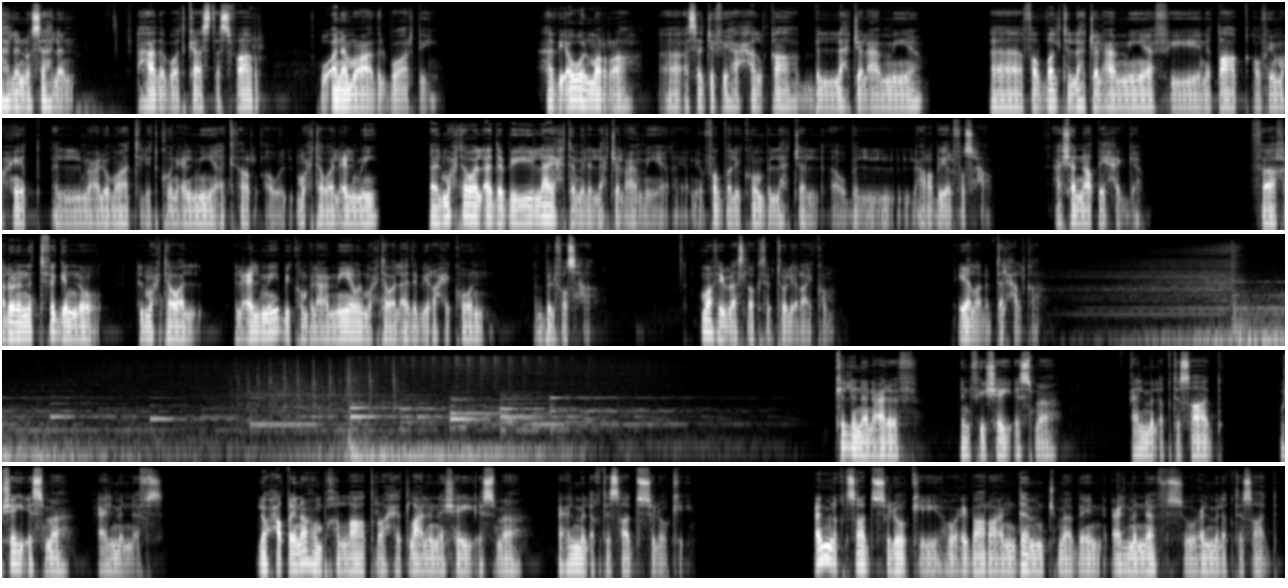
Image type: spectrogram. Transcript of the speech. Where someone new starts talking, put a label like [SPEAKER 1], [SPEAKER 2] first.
[SPEAKER 1] أهلا وسهلا. هذا بودكاست أسفار وأنا معاذ البواردي. هذه أول مرة آه، أسجل فيها حلقة باللهجة العامية. آه، فضلت اللهجة العامية في نطاق أو في محيط المعلومات اللي تكون علمية أكثر أو المحتوى العلمي. المحتوى الأدبي لا يحتمل اللهجة العامية يعني يفضل يكون باللهجة أو بالعربية الفصحى عشان نعطيه حقه. فخلونا نتفق أنه المحتوى العلمي بيكون بالعامية والمحتوى الأدبي راح يكون بالفصحى. وما في بأس لو كتبتوا لي رأيكم. يلا نبدأ الحلقة. كلنا نعرف إن في شيء اسمه علم الاقتصاد وشيء اسمه علم النفس. لو حطيناهم بخلاط راح يطلع لنا شيء اسمه علم الاقتصاد السلوكي. علم الاقتصاد السلوكي هو عبارة عن دمج ما بين علم النفس وعلم الاقتصاد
